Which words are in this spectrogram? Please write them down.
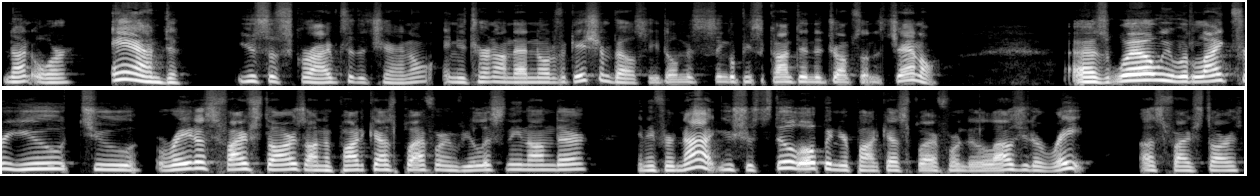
not or and you subscribe to the channel and you turn on that notification bell so you don't miss a single piece of content that drops on this channel. As well, we would like for you to rate us five stars on the podcast platform if you're listening on there. And if you're not, you should still open your podcast platform that allows you to rate us five stars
